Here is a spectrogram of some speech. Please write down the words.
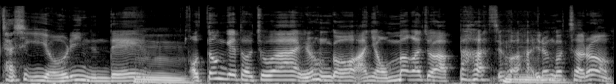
자식이 열이 있는데 음. 어떤 게 더 좋아 이런 거 아니 엄마가 좋아 아빠가 좋아 음. 이런 것처럼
